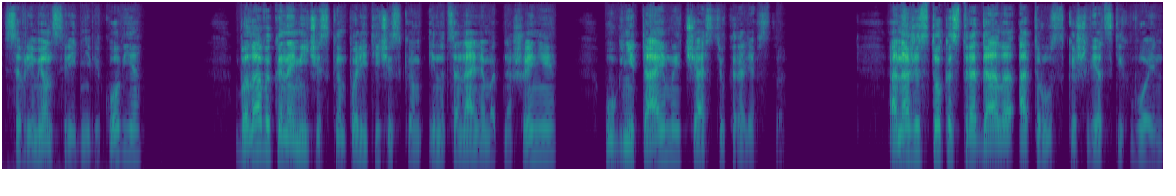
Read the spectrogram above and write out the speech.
со времен Средневековья, была в экономическом, политическом и национальном отношении угнетаемой частью королевства. Она жестоко страдала от русско-шведских войн,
